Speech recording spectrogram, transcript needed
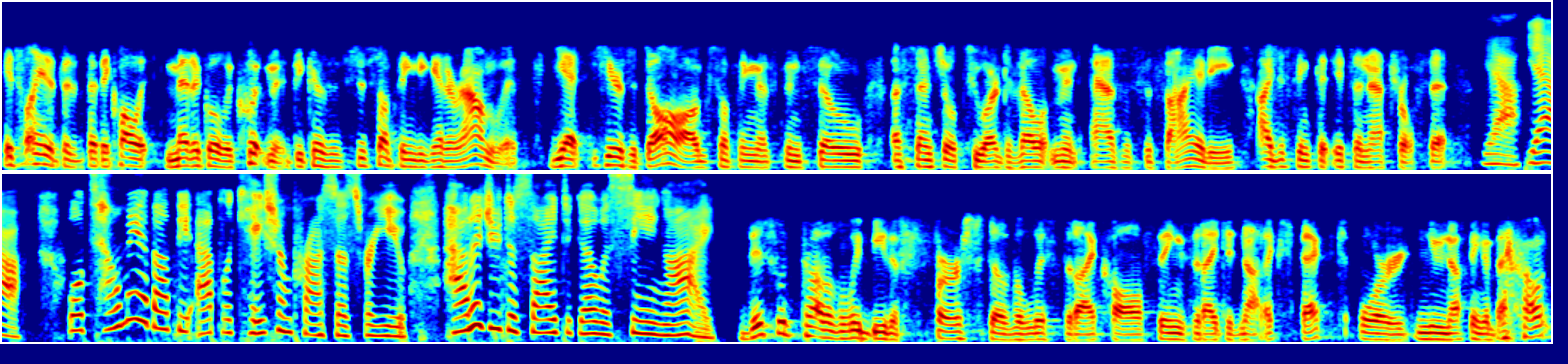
it's funny that, that they call it medical equipment because it's just something to get around with. Yet here's a dog, something that's been so essential to our development as a society. I just think that it's a natural fit. Yeah, yeah. Well, tell me about the application process for you. How did you decide to go with Seeing Eye? This would probably be the first of a list that I call things that I did not expect or knew nothing about.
